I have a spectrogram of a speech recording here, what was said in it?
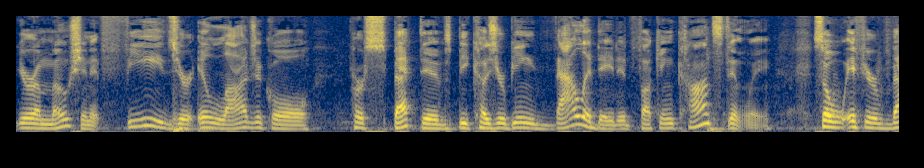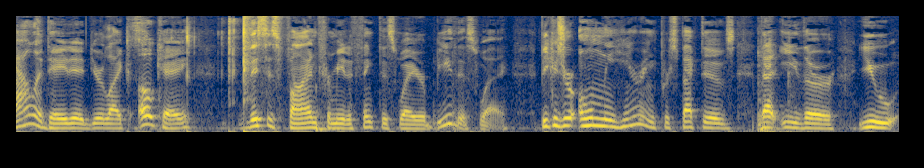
your emotion, it feeds your illogical perspectives because you're being validated fucking constantly. So if you're validated, you're like, okay, this is fine for me to think this way or be this way. Because you're only hearing perspectives that either you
